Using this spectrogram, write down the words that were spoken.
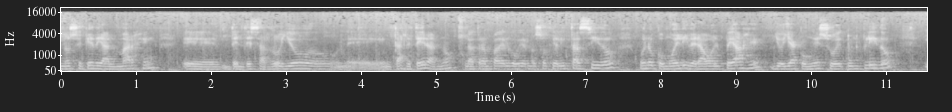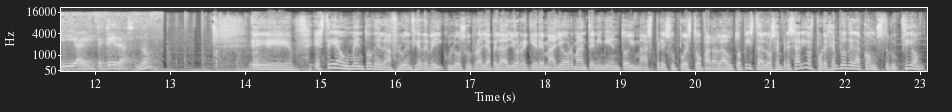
no se quede al margen eh, del desarrollo eh, en carreteras, ¿no? La trampa del gobierno socialista ha sido, bueno, como he liberado el peaje, yo ya con eso he cumplido y ahí te quedas, ¿no? Eh, este aumento de la afluencia de vehículos, subraya Pelayo, requiere mayor mantenimiento y más presupuesto para la autopista. Los empresarios, por ejemplo, de la construcción,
